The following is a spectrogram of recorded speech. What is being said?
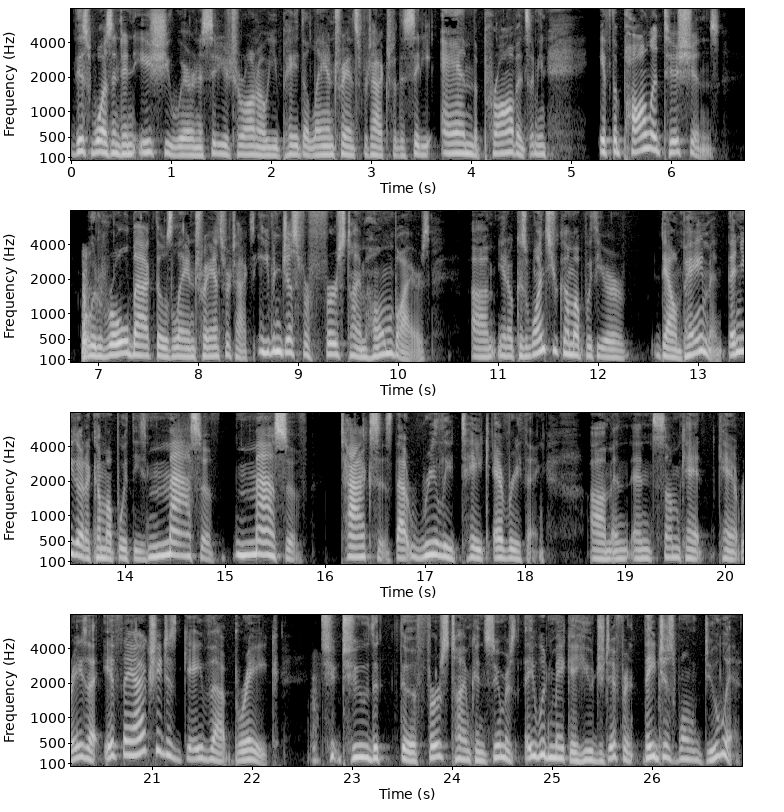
this wasn't an issue where in the city of Toronto you paid the land transfer tax for the city and the province. I mean, if the politicians would roll back those land transfer tax, even just for first time home buyers, um, you know, because once you come up with your down payment, then you got to come up with these massive, massive taxes that really take everything um, and and some can't can't raise that. If they actually just gave that break to to the the first time consumers, it would make a huge difference. They just won't do it.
